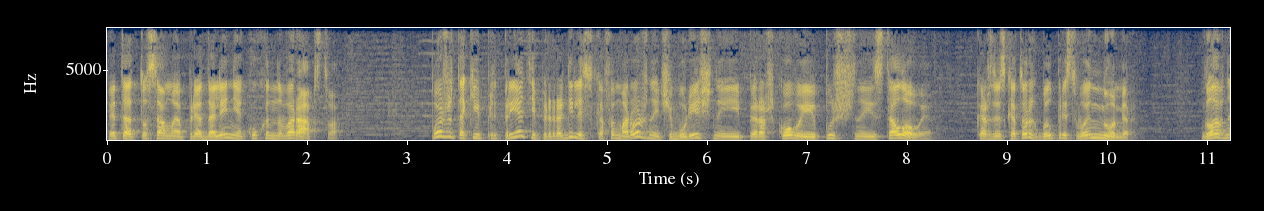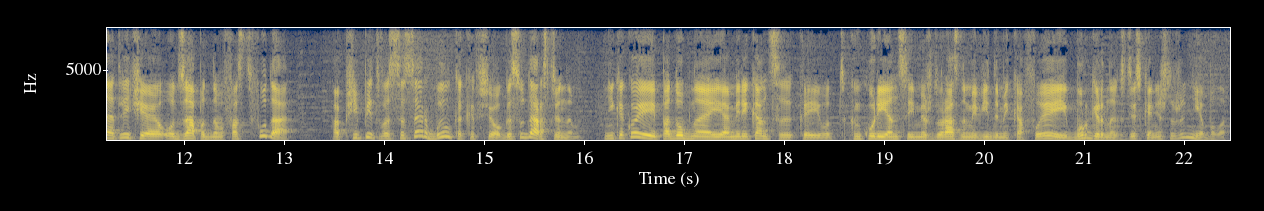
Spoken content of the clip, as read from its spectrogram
Это то самое преодоление кухонного рабства. Позже такие предприятия переродились в кафе-мороженые, чебуречные, пирожковые, пышечные столовые, каждый из которых был присвоен номер. Главное отличие от западного фастфуда Общепит в СССР был, как и все, государственным. Никакой подобной американской вот конкуренции между разными видами кафе и бургерных здесь, конечно же, не было.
